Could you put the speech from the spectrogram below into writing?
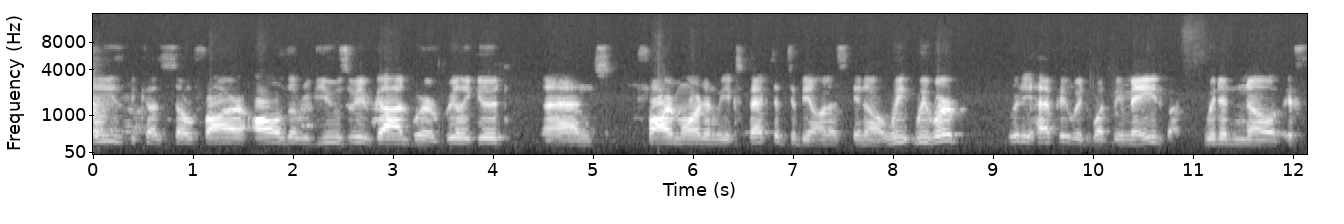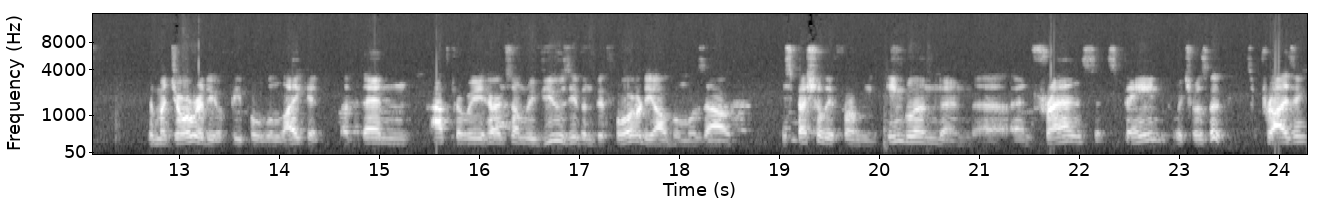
pleased because so far all the reviews we've got were really good and far more than we expected, to be honest. You know, we, we were really happy with what we made, but we didn't know if the majority of people will like it. But then after we heard some reviews, even before the album was out, especially from England and uh, and France and Spain, which was surprising,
